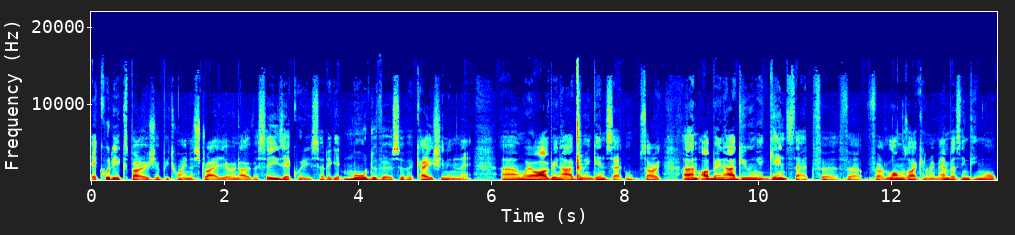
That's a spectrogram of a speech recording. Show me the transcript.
equity exposure between Australia and overseas equities, so to get more diversification in there. Um, where I've been arguing against that. Sorry, um, I've been arguing against that for, for, for as long as I can remember, thinking, well,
